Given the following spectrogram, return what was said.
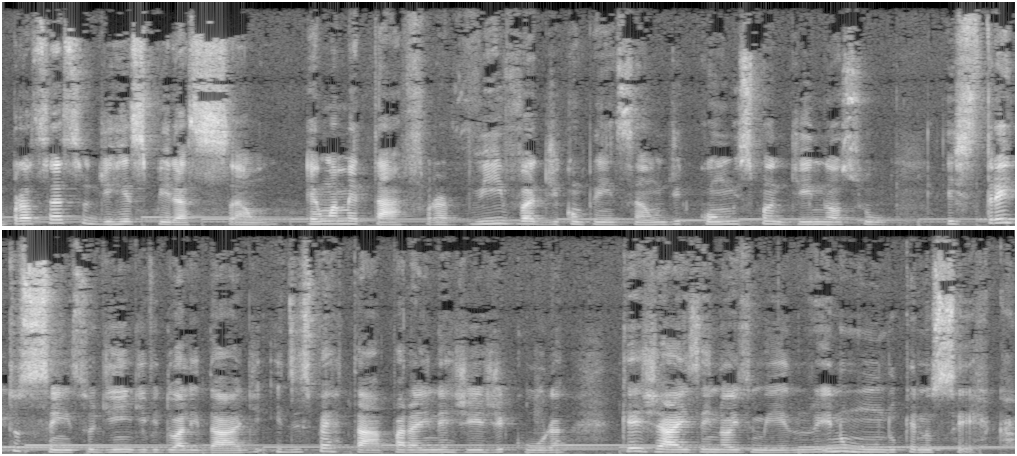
processo de respiração é uma metáfora viva de compreensão de como expandir nosso estreito senso de individualidade e despertar para energias de cura que jazem em nós mesmos e no mundo que nos cerca.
